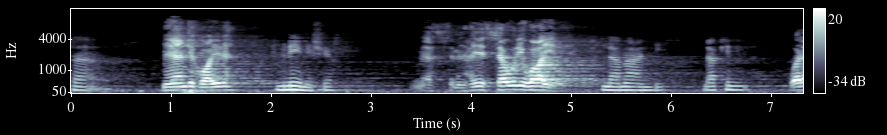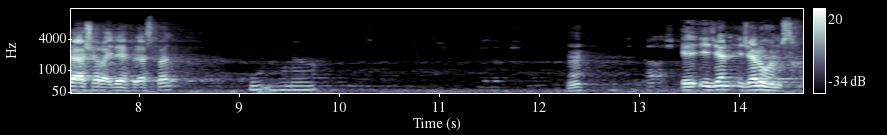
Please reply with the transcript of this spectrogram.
ف... ما هي عندك وغيره منين يا شيخ؟ من حديث الثوري وغيره. لا ما عندي. لكن ولا أشار إليها في الأسفل؟ هنا. ها؟ إجن- إجعلوها نسخة.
